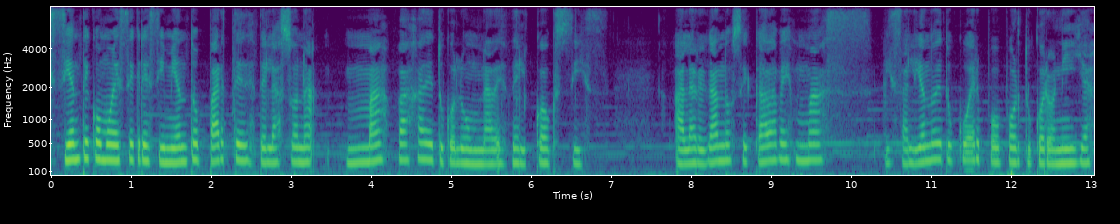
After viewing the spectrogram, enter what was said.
siente como ese crecimiento parte desde la zona más baja de tu columna, desde el coxis, alargándose cada vez más y saliendo de tu cuerpo por tu coronilla.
